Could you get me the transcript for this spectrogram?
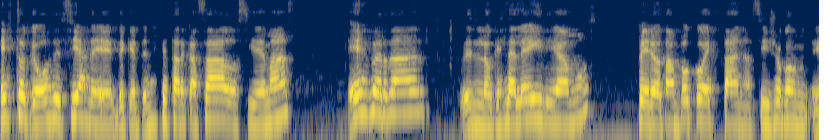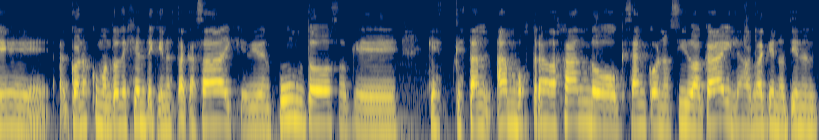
esto que vos decías de, de que tenés que estar casados y demás, es verdad en lo que es la ley, digamos, pero tampoco es tan así. Yo con- eh, conozco un montón de gente que no está casada y que viven juntos o que, que- que están ambos trabajando o que se han conocido acá y la verdad que no tienen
